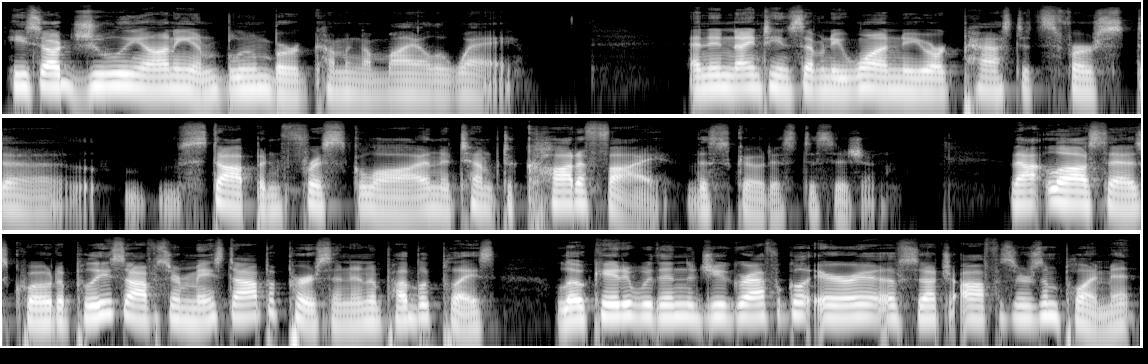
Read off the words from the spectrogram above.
He saw Giuliani and Bloomberg coming a mile away. And in 1971, New York passed its first uh, stop and frisk law, an attempt to codify the SCOTUS decision. That law says, quote, a police officer may stop a person in a public place located within the geographical area of such officer's employment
